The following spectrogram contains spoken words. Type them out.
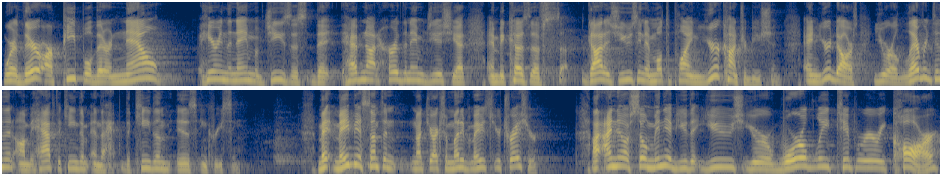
where there are people that are now hearing the name of Jesus that have not heard the name of Jesus yet, and because of God is using and multiplying your contribution and your dollars, you are leveraging it on behalf of the kingdom, and the, the kingdom is increasing. Maybe it's something, not your actual money, but maybe it's your treasure. I, I know of so many of you that use your worldly temporary car,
